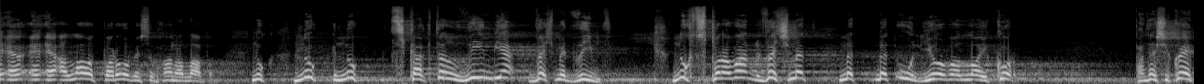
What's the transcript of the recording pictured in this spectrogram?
e, e, e Allahut për robin, subhanallah, a kupton. Nuk, nuk, nuk të shkakton dhimbje veç me të dhimbt. Nuk të sprovon veç me të me me të ul, jo vallahi kurrë. Prandaj shikoje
